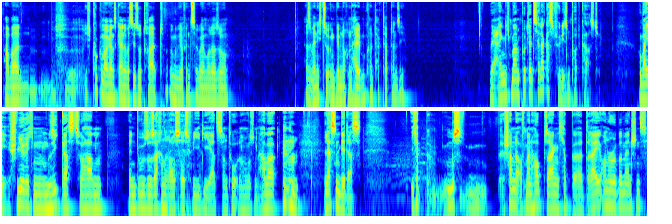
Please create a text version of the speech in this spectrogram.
Aber ich gucke mal ganz gerne, was sie so treibt. Irgendwie auf Instagram oder so. Also wenn ich zu irgendwem noch einen halben Kontakt habe, dann sie. wäre eigentlich mal ein potenzieller Gast für diesen Podcast. Wobei, schwierig, einen Musikgast zu haben, wenn du so Sachen raushaust wie die Ärzte und Totenhosen. Aber lassen wir das. Ich habe, muss Schande auf mein Haupt sagen, ich habe äh, drei Honorable Mentions.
